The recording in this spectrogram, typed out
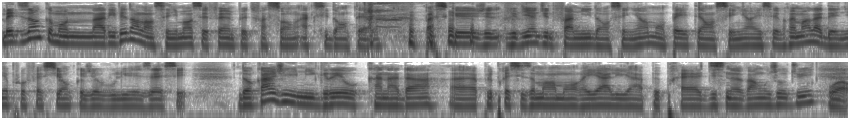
Mais disons que mon arrivée dans l'enseignement s'est fait un peu de façon accidentelle parce que je, je viens d'une famille d'enseignants. Mon père était enseignant et c'est vraiment la dernière profession que j'ai voulu exercer. Donc quand j'ai immigré au Canada, euh, plus précisément à Montréal, il y a à peu près 19 ans aujourd'hui, wow.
